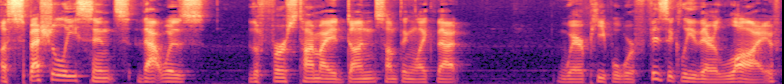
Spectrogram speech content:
especially since that was the first time I had done something like that where people were physically there live,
